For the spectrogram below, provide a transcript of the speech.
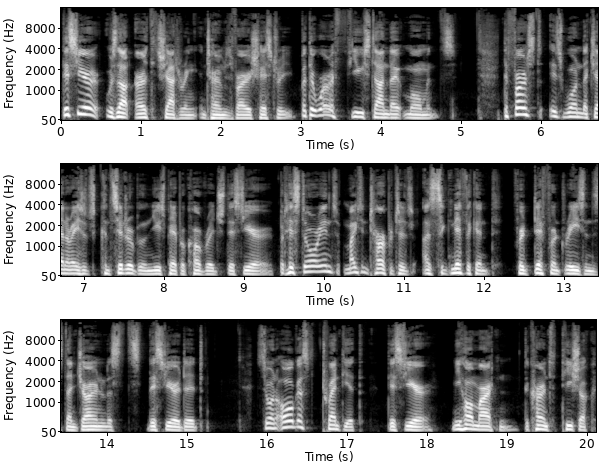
This year was not earth shattering in terms of Irish history, but there were a few standout moments. The first is one that generated considerable newspaper coverage this year, but historians might interpret it as significant for different reasons than journalists this year did. So on August 20th this year, Micheál Martin, the current Taoiseach,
